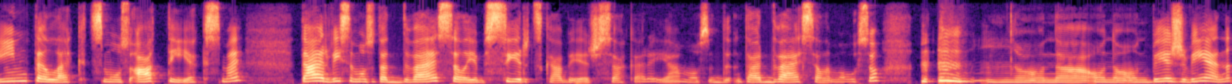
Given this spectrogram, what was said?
intelekts, mūsu attieksme, uh, tā ir visa mūsu tāda dvēsele, jeb sirds, kā bieži saka arī, ja? mūsu, tā ir dvēsele mūsu. un, un, un bieži vien,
